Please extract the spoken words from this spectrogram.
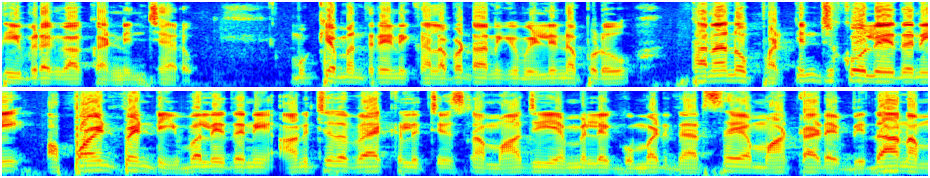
తీవ్రంగా ఖండించారు. ముఖ్యమంత్రిని కలపడానికి వెళ్ళినప్పుడు తనను పట్టించుకోలేదని అపాయింట్మెంట్ ఇవ్వలేదని అనుచిత వ్యాఖ్యలు చేసిన మాజీ ఎమ్మెల్యే గుమ్మడి నర్సయ్య మాట్లాడే విధానం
